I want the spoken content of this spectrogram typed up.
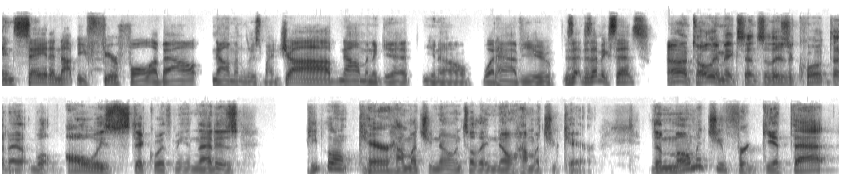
and say it and not be fearful about now i'm going to lose my job now i'm going to get you know what have you. Does that does that make sense? Oh totally makes sense. So there's a quote that I will always stick with me and that is people don't care how much you know until they know how much you care. The moment you forget that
